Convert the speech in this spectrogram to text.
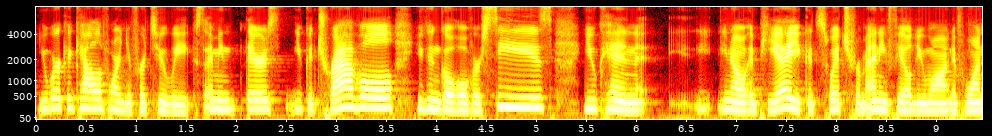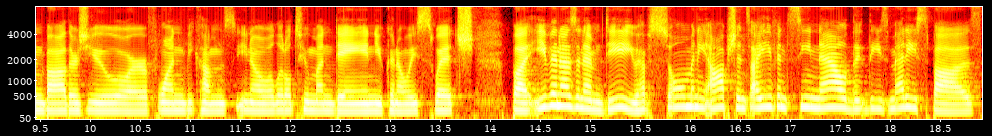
you work in California for 2 weeks. I mean, there's you could travel, you can go overseas, you can you know, in PA, you could switch from any field you want. If one bothers you or if one becomes, you know, a little too mundane, you can always switch. But even as an MD, you have so many options. I even see now that these Medi spas.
